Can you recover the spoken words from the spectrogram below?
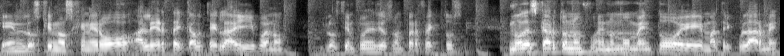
en los que nos generó alerta y cautela y bueno, los tiempos de Dios son perfectos. No descarto en un, momento eh, matricularme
